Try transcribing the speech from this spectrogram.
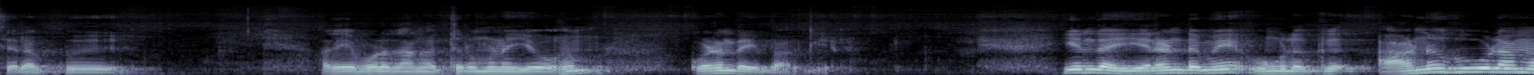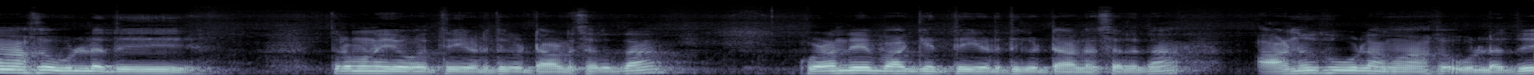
சிறப்பு. அதே போல் தாங்க திருமண யோகம் குழந்தை பாக்கியம். இந்த இரண்டுமே உங்களுக்கு அனுகூலமாக உள்ளது. திருமண யோகத்தை எடுத்துக்கிட்டாலும் சரிதான். குழந்தை பாக்கியத்தை எடுத்துக்கிட்டாலும் சரிதான். அனுகூலமாக உள்ளது.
